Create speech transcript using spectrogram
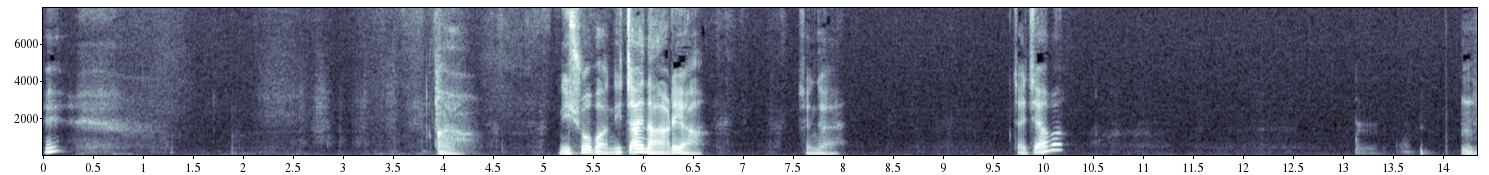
哎呀，你说吧，你在哪里啊？现在在家吗？嗯，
